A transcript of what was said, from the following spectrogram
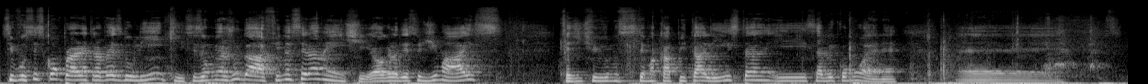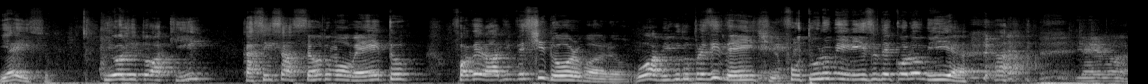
Se vocês comprarem através do link, vocês vão me ajudar financeiramente. Eu agradeço demais. Que a gente vive num sistema capitalista e sabe como é, né? É... E é isso. E hoje eu tô aqui com a sensação do momento favelado investidor, mano. O amigo do presidente, futuro ministro da economia. E aí, mano?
